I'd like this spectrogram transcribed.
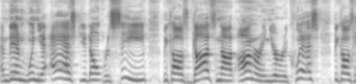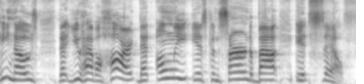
And then when you ask, you don't receive because God's not honoring your request because He knows that you have a heart that only is concerned about itself.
